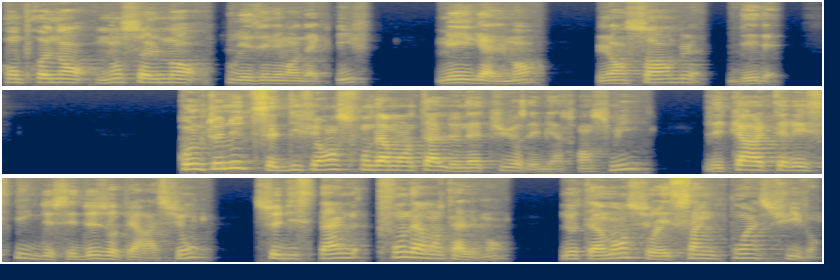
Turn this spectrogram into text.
comprenant non seulement tous les éléments d'actifs, mais également l'ensemble des dettes. Compte tenu de cette différence fondamentale de nature des biens transmis, les caractéristiques de ces deux opérations se distinguent fondamentalement, notamment sur les cinq points suivants.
